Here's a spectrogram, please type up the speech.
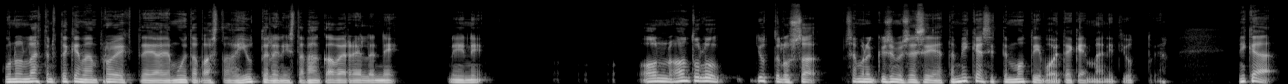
kun on lähtenyt tekemään projekteja ja muita vastaavia, juttelen niistä vähän kavereille, niin, niin, niin on, on tullut juttelussa semmoinen kysymys esiin, että mikä sitten motivoi tekemään niitä juttuja? Mikä,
